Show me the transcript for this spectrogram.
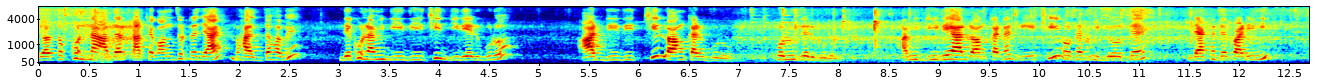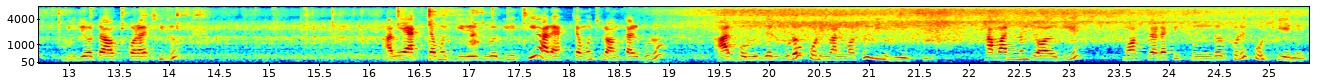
যতক্ষণ না আদার কাঁচা গন্ধটা যায়, ভাজতে হবে। দেখুন, আমি দিয়ে দিয়েছি জিরের গুঁড়ো আর দিয়ে দিচ্ছি লঙ্কার গুঁড়ো, হলুদের গুঁড়ো। আমি জিরে আর লঙ্কাটা দিয়েছি, ওটা ভিডিওতে দেখাতে পারিনি, ভিডিওটা অফ করা ছিল। আমি এক চামচ জিরের গুঁড়ো দিয়েছি আর এক চামচ লঙ্কার গুঁড়ো আর হলুদের গুঁড়ো পরিমাণ মতো দিয়ে দিয়েছি। সামান্য জল দিয়ে মশলাটাকে সুন্দর করে কষিয়ে নেব।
